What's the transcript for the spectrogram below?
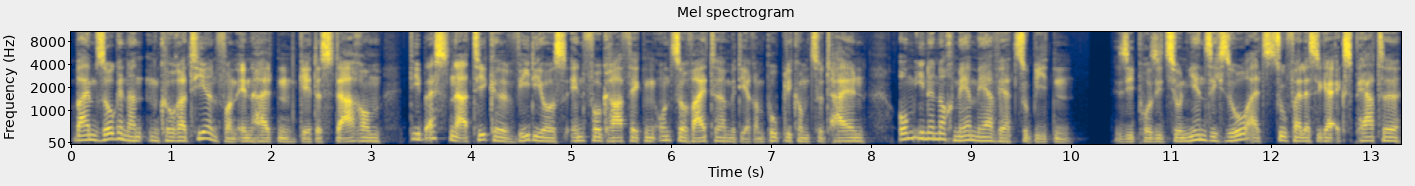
Beim sogenannten Kuratieren von Inhalten geht es darum, die besten Artikel, Videos, Infografiken und so mit Ihrem Publikum zu teilen, um Ihnen noch mehr Mehrwert zu bieten. Sie positionieren sich so als zuverlässiger Experte,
